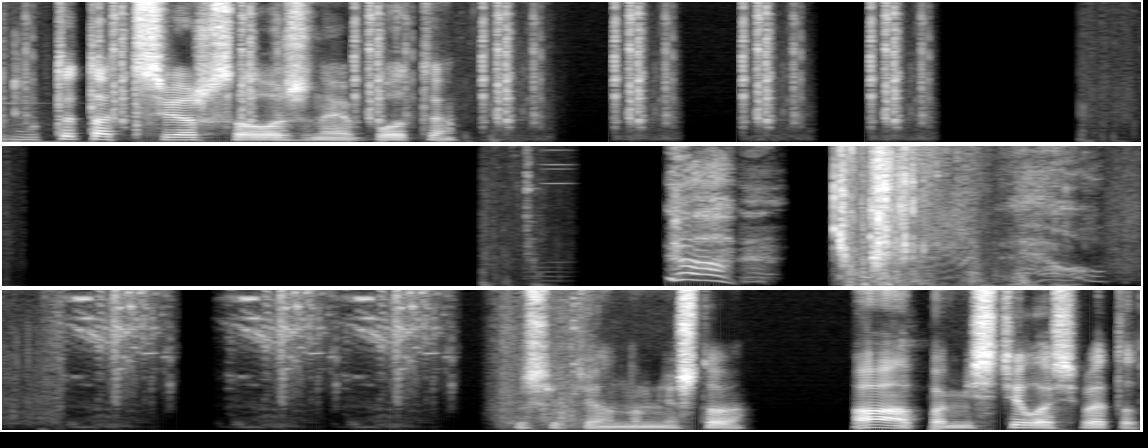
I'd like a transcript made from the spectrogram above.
Вот это сверхсложные боты. Слушайте, она мне что? А, поместилась в этот,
